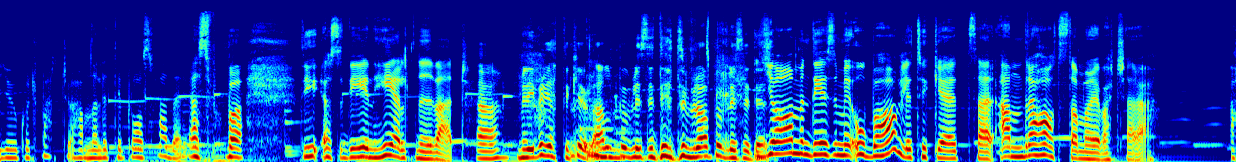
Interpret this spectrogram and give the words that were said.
Djurgårdsmatch och hamnar lite i blåsväder. Alltså, bara, det, är- alltså, det är en helt ny värld. Ja, men det är väl jättekul. All publicitet är bra publicitet. Ja men det som är obehagligt tycker jag är att så här, andra hatstammar har varit så här. Ah,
